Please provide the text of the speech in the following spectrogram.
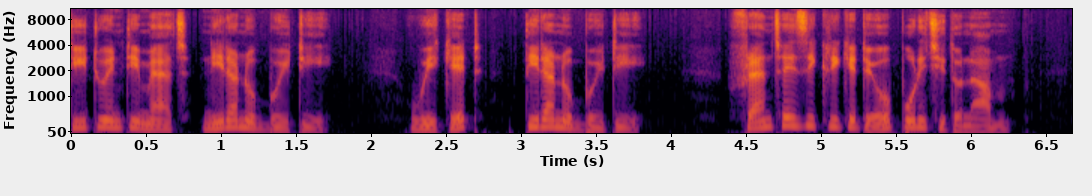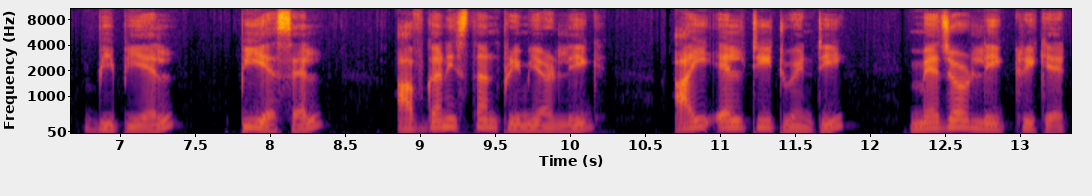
টি টোয়েন্টি ম্যাচ নিরানব্বইটি, উইকেট তিরানব্বইটি। ফ্র্যাঞ্চাইজি ক্রিকেটেও পরিচিত নাম, BPL, PSL, Afghanistan premier league, IL T twenty major league cricket.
